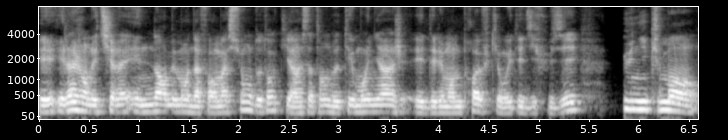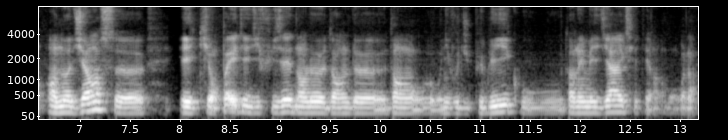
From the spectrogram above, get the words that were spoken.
Et, là, j'en ai tiré énormément d'informations, d'autant qu'il y a un certain nombre de témoignages et d'éléments de preuve qui ont été diffusés uniquement en audience euh, et qui n'ont pas été diffusés dans le, dans le, au niveau du public ou dans les médias, etc. Bon, voilà.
